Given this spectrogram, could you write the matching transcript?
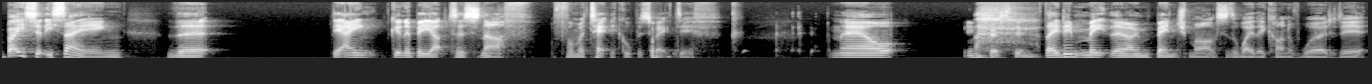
basically saying that it ain't going to be up to snuff from a technical perspective. Now, Interesting. they didn't meet their own benchmarks, is the way they kind of worded it,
